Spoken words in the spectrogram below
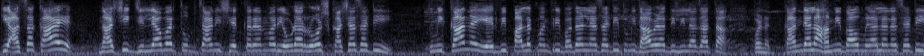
की असं काय नाशिक जिल्ह्यावर तुमचा आणि शेतकऱ्यांवर एवढा रोष कशासाठी? तुम्ही का नाही एरवी पालकमंत्री बदलण्यासाठी तुम्ही दहा वेळा दिल्लीला जाता? पण कांद्याला हमी भाव मिळाल्यासाठी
